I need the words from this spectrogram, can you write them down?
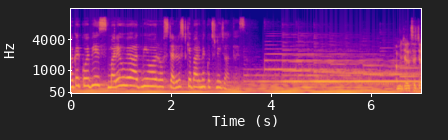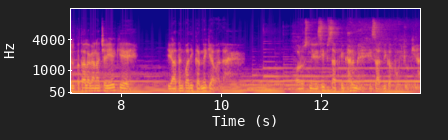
मगर कोई भी इस मरे हुए आदमी और उस टेररिस्ट के बारे में कुछ नहीं जानता है सर हमें जल्द से जल्द पता लगाना चाहिए कि ये आतंकवादी करने क्या वाला है। और उसने एसीपी साहब के घर में इस आदमी का खून क्यों किया?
